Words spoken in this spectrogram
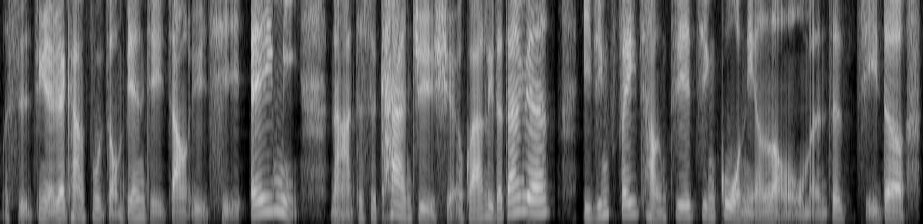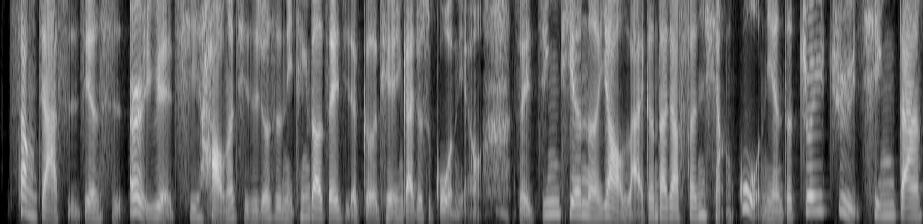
我是经理人月刊副总编辑张玉琪 Amy。那这是看剧学管理的单元，已经非常接近过年了。我们这集的。上架时间是二月七号，那其实就是你听到这一集的隔天，应该就是过年哦。所以今天呢，要来跟大家分享过年的追剧清单。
